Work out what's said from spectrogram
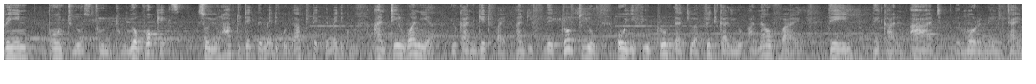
being bound to your, to, to your pockets. So you'll have to take the medical, you have to take the medical until one year you can get fine. And if they prove to you, or if you prove that you are physically, you are now fine, then they can add the more remaining time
